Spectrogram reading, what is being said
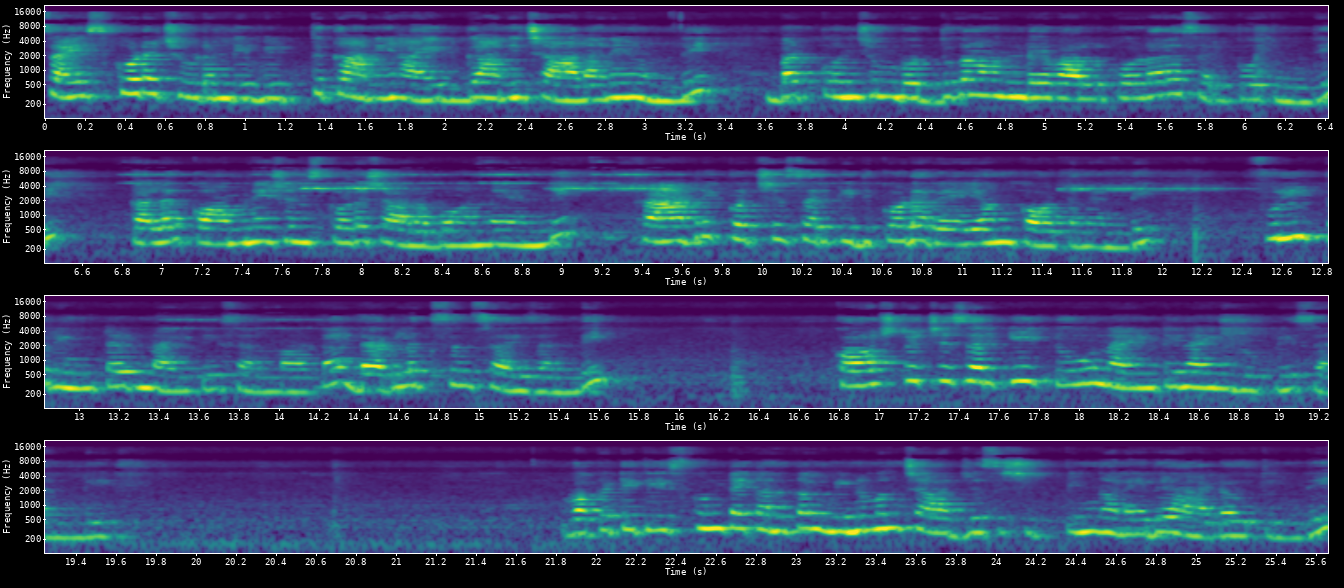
సైజ్ కూడా చూడండి విడ్త్ కానీ హైట్ కానీ చాలానే ఉంది. బట్ కొంచెం బొద్దుగా ఉండే వాళ్ళు కూడా సరిపోతుంది. కలర్ కాంబినేషన్స్ కూడా చాలా బాగున్నాయండి. ఫ్యాబ్రిక్ వచ్చేసరికి ఇది కూడా రేయాన్ కాటన్ అండి. ఫుల్ ప్రింటెడ్ నైటీస్ అన్నమాట. డబుల్ ఎక్సెల్ సైజ్ అండి. కాస్ట్ వచ్చేసరికి టూ నైంటీ నైన్ రూపీస్ అండి. ఒకటి తీసుకుంటే కనుక మినిమం ఛార్జెస్ షిప్పింగ్ అనేది యాడ్ అవుతుంది.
